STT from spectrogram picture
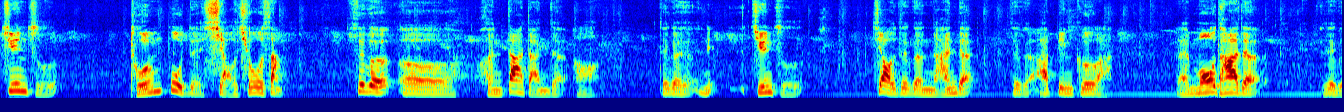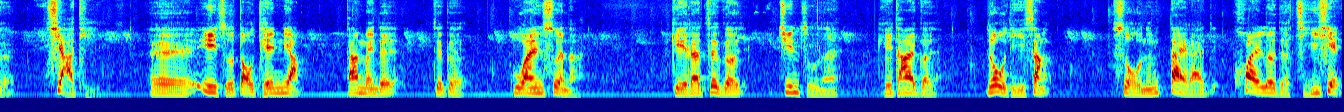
君子臀部的小丘上，这个呃很大胆的啊，这个君子叫这个男的这个阿兵哥啊来摸他的这个下体，呃一直到天亮，他们的这个顾安顺啊给了这个。君子呢，给他一个肉体上所能带来的快乐的极限，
